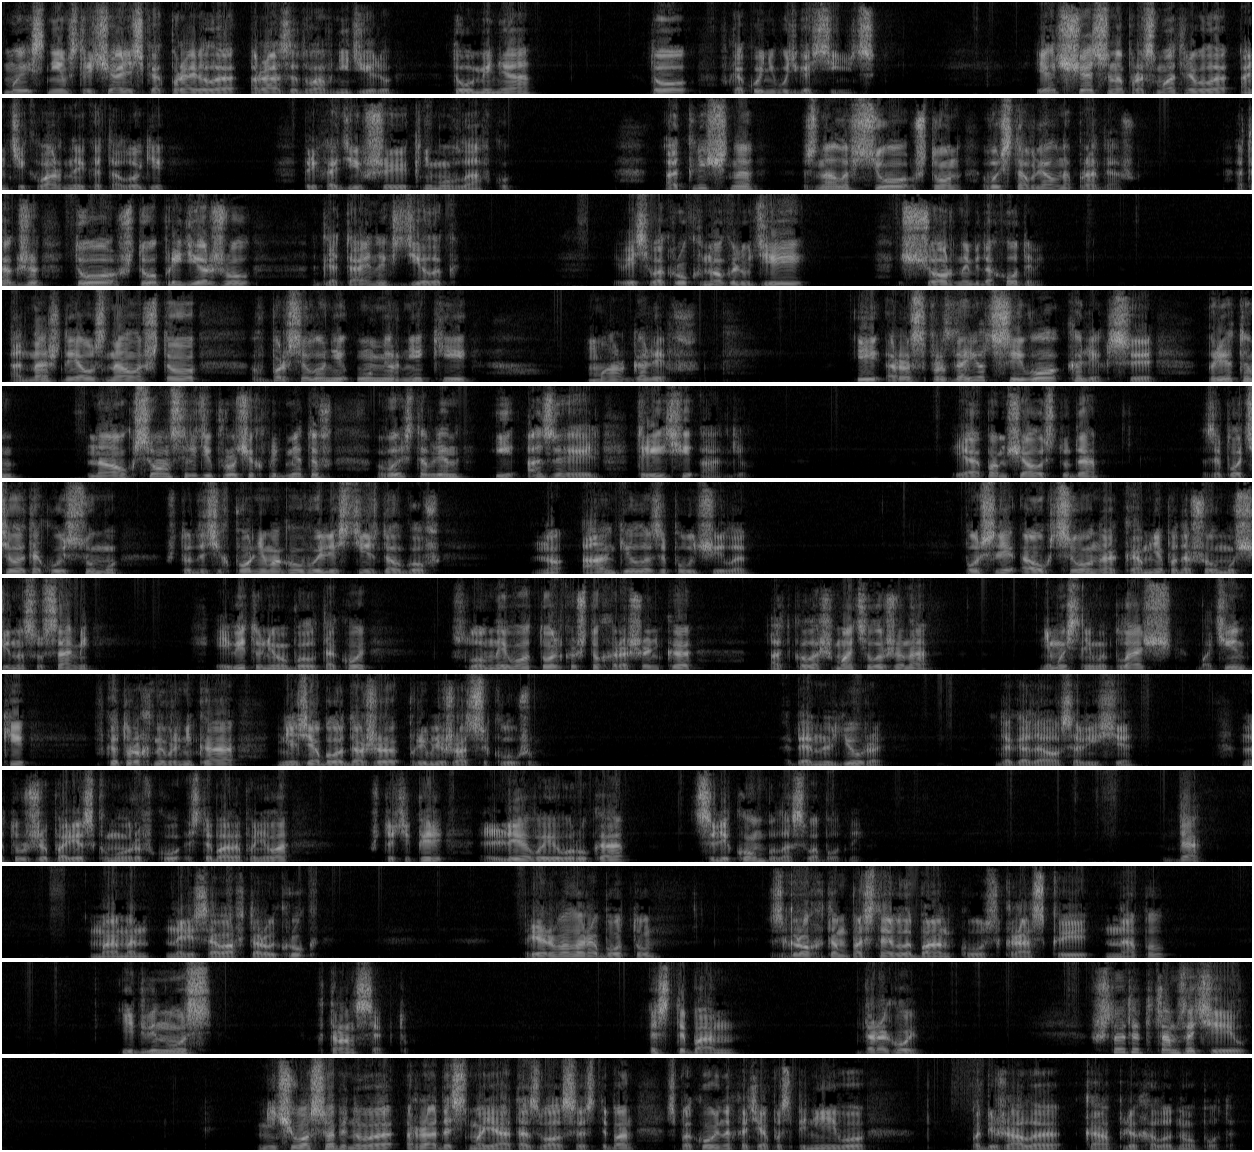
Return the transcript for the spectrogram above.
Мы с ним встречались, как правило, раза два в неделю. То у меня, то в какой-нибудь гостинице. Я тщательно просматривала антикварные каталоги, приходившие к нему в лавку. Отлично знала все, что он выставлял на продажу, а также то, что придерживал для тайных сделок, ведь вокруг много людей с черными доходами. Однажды я узнала, что в Барселоне умер некий Маргалев — и распродается его коллекция. При этом на аукцион среди прочих предметов выставлен и Азаэль, третий ангел. Я помчалась туда, заплатила такую сумму, что до сих пор не могу вылезти из долгов, но ангела заполучила. После аукциона ко мне подошел мужчина с усами, и вид у него был такой, словно его только что хорошенько отколошматила жена — немыслимый плащ, ботинки, в которых наверняка нельзя было даже приближаться к лужам. «Бен Льюра», — догадалась Алисия. Но тут же по резкому рывку Эстебана поняла, что теперь левая его рука целиком была свободной. «Да». Мама, нарисовав второй круг, прервала работу, с грохотом поставила банку с краской на пол — и двинулась к трансепту. «Эстебан, дорогой, что это ты там затеял?» «Ничего особенного, радость моя», — отозвался Эстебан спокойно, хотя по спине его побежала капля холодного пота.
